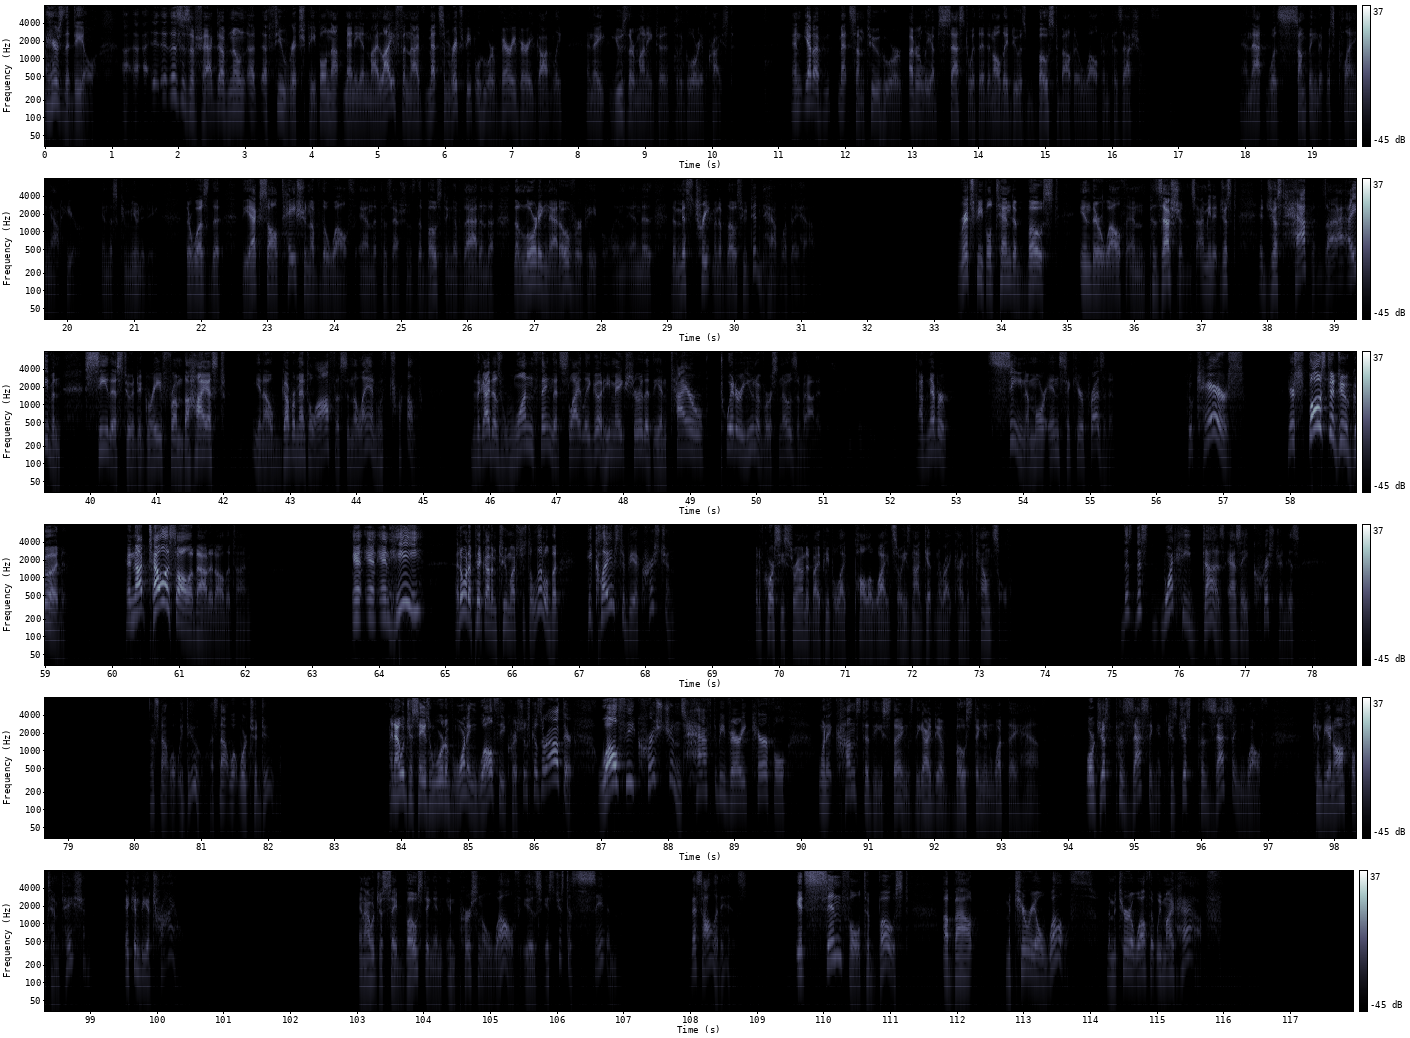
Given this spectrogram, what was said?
Here's the deal. Uh, uh this is a fact. I've known a, a, few rich people, not many in my life, and I've met some rich people who are very, very godly, and they use their money to, to the glory of Christ. And yet I've met some too who are utterly obsessed with it, and all they do is boast about their wealth and possessions. And that was something that was playing out here in this community. There was the, the exaltation of the wealth and the possessions, the boasting of that, and the, the lording that over people, and, and the, the mistreatment of those who didn't have what they had. Rich people tend to boast in their wealth and possessions. I mean, it just, it just happens. I, I even see this to a degree from the highest you know, governmental office in the land with Trump. The guy does one thing that's slightly good. He makes sure that the entire Twitter universe knows about it. I've never seen a more insecure president. Who cares? You're supposed to do good and not tell us all about it all the time. And, and, and he, I don't want to pick on him too much, just a little, but he claims to be a Christian. But of course, he's surrounded by people like Paula White, so he's not getting the right kind of counsel. This, this, what he does as a Christian is that's not what we do. That's not what we're to do. And I would just say, as a word of warning, wealthy Christians, because they're out there, wealthy Christians have to be very careful when it comes to these things the idea of boasting in what they have or just possessing it, because just possessing wealth can be an awful temptation, it can be a trial. And I would just say boasting in, in personal wealth is it's just a sin. That's all it is. It's sinful to boast about material wealth, the material wealth that we might have.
